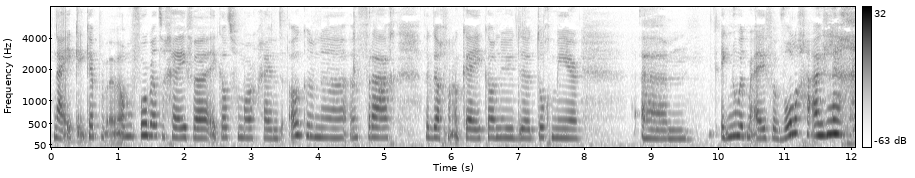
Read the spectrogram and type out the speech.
nou, ik, ik heb om een voorbeeld te geven. Ik had vanmorgen op een gegeven moment ook een, uh, een vraag. Dat ik dacht van oké, ik kan nu de toch meer. Ik noem het maar even wollige uitleg.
